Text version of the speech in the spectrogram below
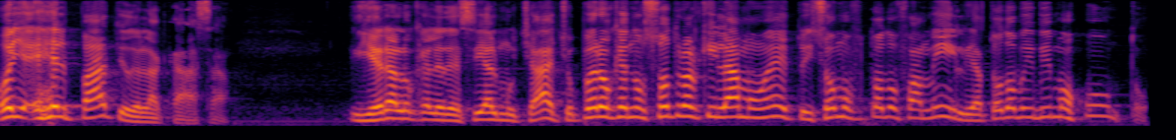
Oye, es el patio de la casa. Y era lo que le decía al muchacho. Pero que nosotros alquilamos esto y somos todos familia, todos vivimos juntos.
